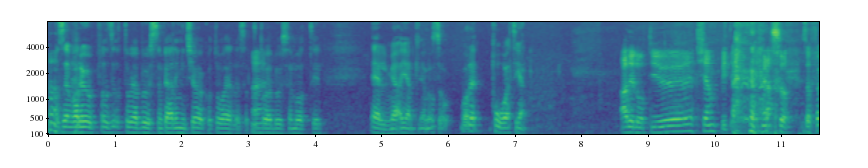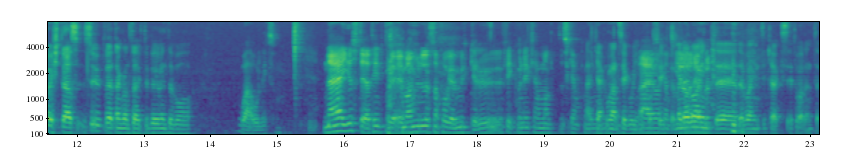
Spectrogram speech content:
Ja, och sen var det upp och så tog jag bussen, för jag hade inget körkort då heller. Så tog jag bussen bort till Elmia egentligen och så var det på igen. Ja, det låter ju rätt kämpigt. alltså, Så första superettan-kontraktet behöver inte vara wow liksom. Nej, just det. Jag tänkte på det. Man vill nästan fråga hur mycket du fick, men det kan man inte... Kanske, Nej, kanske man inte ska gå in Nej, på man kan siffror. Men det var, det, men- inte, det var inte kaxigt var det inte.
